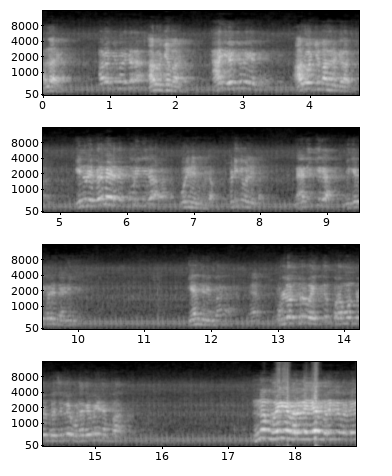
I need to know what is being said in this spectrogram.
நல்லா இருக்கா. ஆரோக்கியமா இருக்காளா? ஆரோக்கியமா இருக்கா. யார் யோக்கியமா கேட்கிறேன் ஆரோக்கியமாக இருக்கிறார். என்னுடைய பெருமை எடுத்து கூறுகிறா புரியுது முருகா. பிடிக்கவில்லை. நடிக்கிறா. மிகப்பெரிய நடிகை. ஏன் தெரியுமா? உள்ளொன்று வைத்து புறமொன்று பேசல உலகமே நம்பா இன்னும் முருகை வரலையே முருகை வரலையே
